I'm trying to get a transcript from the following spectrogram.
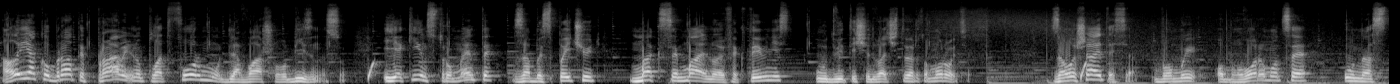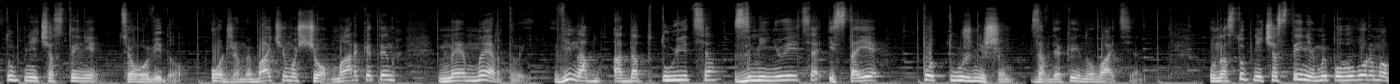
Але як обрати правильну платформу для вашого бізнесу? І які інструменти забезпечують максимальну ефективність у 2024 році? Залишайтеся, бо ми обговоримо це у наступній частині цього відео. Отже, ми бачимо, що маркетинг не мертвий. Він адаптується, змінюється і стає потужнішим завдяки інноваціям. У наступній частині ми поговоримо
